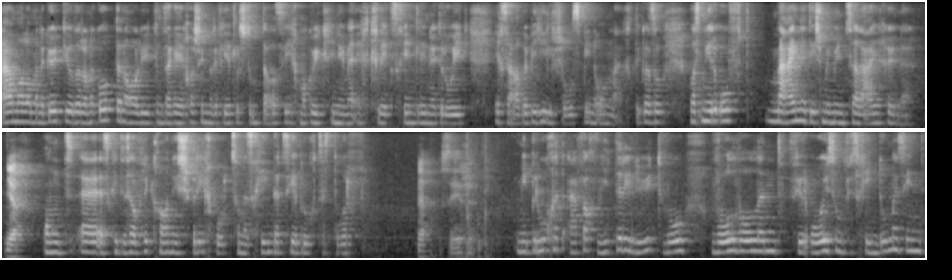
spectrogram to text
Auch mal an einen Götti oder an einen Gott anrufen und sagen, hey, kannst du in einer Viertelstunde da sein, ich mag wirklich nicht mehr, ich kriege das Kind nicht ruhig, ich selber bin hilflos, bin ohnmächtig. Also was wir oft meinen, ist, wir müssen es allein können. Ja. Und äh, es gibt ein afrikanisches Sprichwort, um ein Kind erziehen, braucht es ein Dorf. Ja, sehr schön. Wir brauchen einfach weitere Leute, die wohlwollend für uns und für das Kind herum sind,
